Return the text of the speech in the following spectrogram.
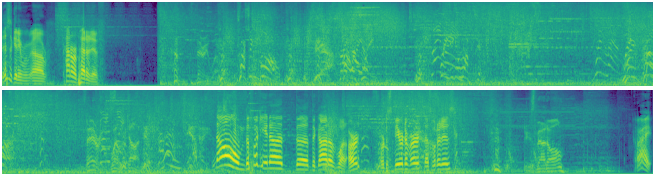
This is getting uh, kind of repetitive. Very well. Crushing blow! Power swing! Freezing eruption! Wind pillar! Very well done. No, the fucking uh, the the god of what? Earth or the spirit of Earth? That's what it is. Is that all? All right.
